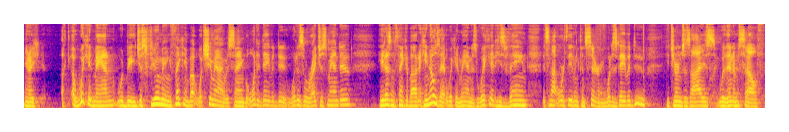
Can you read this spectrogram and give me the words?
You know, a, a, wicked man would be just fuming, thinking about what Shimei was saying. But what did David do? What does a righteous man do? He doesn't think about it. He knows that wicked man is wicked. He's vain. It's not worth even considering. What does David do? He turns his eyes within himself.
